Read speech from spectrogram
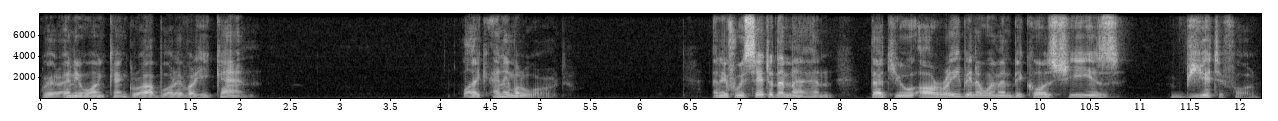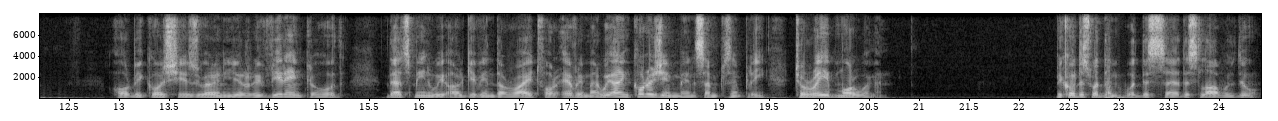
where anyone can grab whatever he can. Like animal world and if we say to the man that you are raping a woman because she is beautiful or because she is wearing your revealing clothes, that's mean we are giving the right for every man. We are encouraging men simply to rape more women. Because this is what, the, what this, uh, this law will do.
